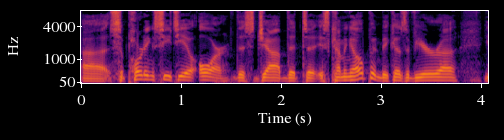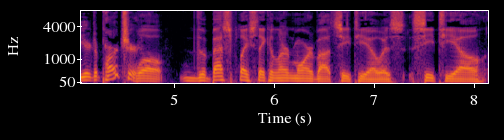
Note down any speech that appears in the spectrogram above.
uh, supporting CTO or this job that uh, is coming open because of your uh, your departure. Well, the best place they can learn more about CTO is ctoiowa.org.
